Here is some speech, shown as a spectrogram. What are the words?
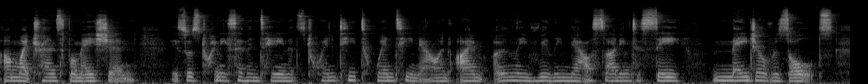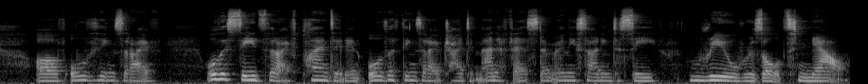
um, my transformation. This was 2017, it's 2020 now, and I'm only really now starting to see major results of all the things that I've, all the seeds that I've planted, and all the things that I've tried to manifest. I'm only starting to see real results now.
